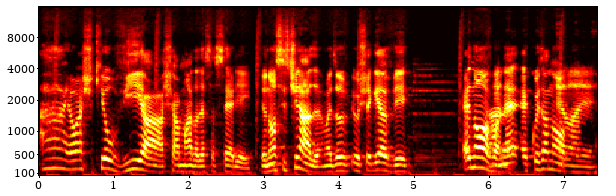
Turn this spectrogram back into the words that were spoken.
Ah, eu acho que eu vi a chamada dessa série aí. Eu não assisti nada, mas eu, eu cheguei a ver. É nova, né? É coisa nova. Ela é,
